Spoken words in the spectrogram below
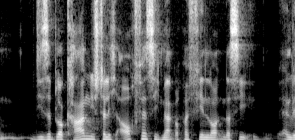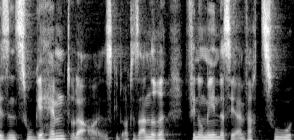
Diese Blockaden, die stelle ich auch fest. Ich merke auch bei vielen Leuten, dass sie entweder sind zu gehemmt oder es gibt auch das andere Phänomen, dass sie einfach zu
